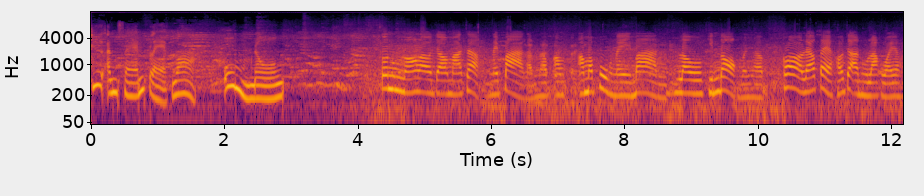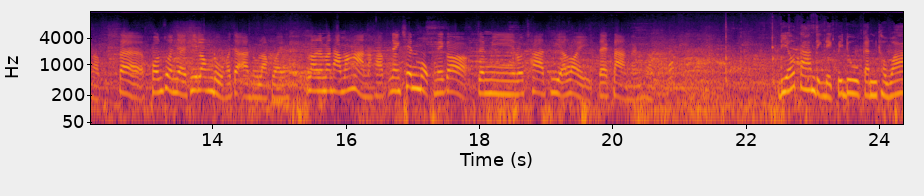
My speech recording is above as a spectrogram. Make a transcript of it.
ชื่ออันแสนแปลกว่า อุ้มน้อง ต้นนุ่มน้องเราจะเอามาจากในป่ากันครับ เอาเอามาปลูกในบ้าน เรากินดอกมันครับ ก็แล้วแต่เขาจะอนุรักษ์ไว้อะครับ แต่คนส่วนใหญ่ที่ล่องดูเขาจะอนุรักษ์ไว้ เราจะมาทำอาหารนะครับ อย่างเช่นหมกนี่ก็จะมีรสชาติที่อร่อยแตกต่างกันครับ เดี๋ยวตามเด็กๆไปดูกันค่ะว่า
